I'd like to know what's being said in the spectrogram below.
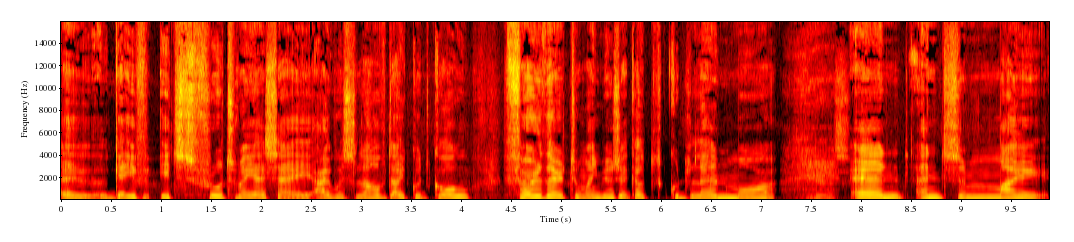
uh, gave its fruit, may I say. I was loved. I could go further to my music. I could learn more. Yes. And and my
